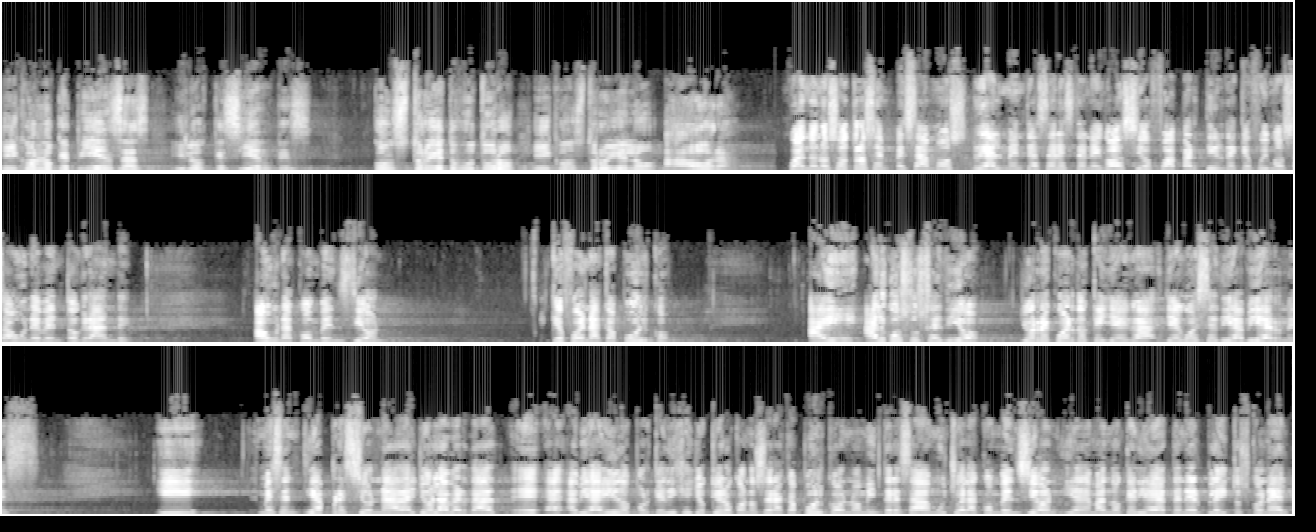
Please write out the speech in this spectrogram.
y con lo que piensas y lo que sientes. Construye tu futuro y construyelo ahora. Cuando nosotros empezamos realmente a hacer este negocio fue a partir de que fuimos a un evento grande, a una convención, que fue en Acapulco. Ahí algo sucedió. Yo recuerdo que llega, llego ese día viernes y me sentía presionada. Yo la verdad eh, había ido porque dije yo quiero conocer Acapulco, no me interesaba mucho la convención y además no quería ya tener pleitos con él.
